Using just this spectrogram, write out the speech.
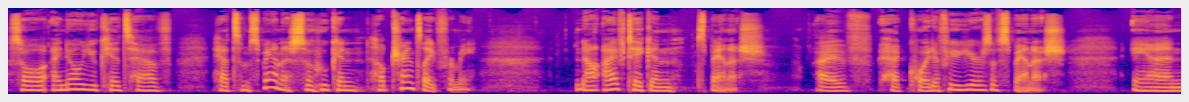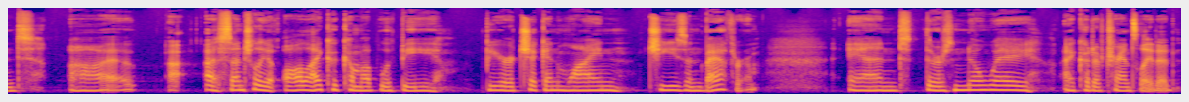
so I know you kids have had some Spanish, so who can help translate for me? Now, I've taken Spanish I've had quite a few years of Spanish. And uh, essentially, all I could come up with be beer, chicken, wine, cheese, and bathroom. And there's no way I could have translated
